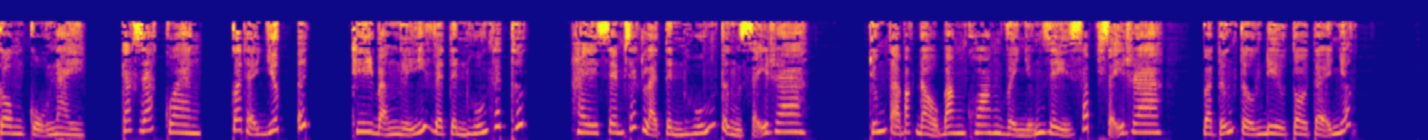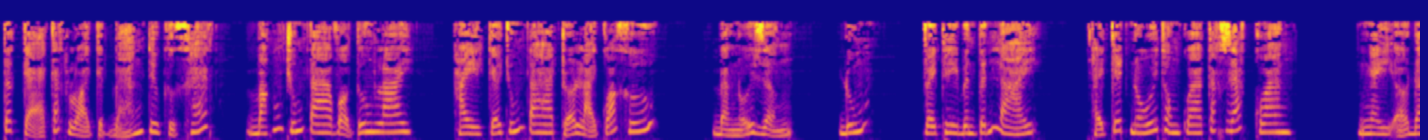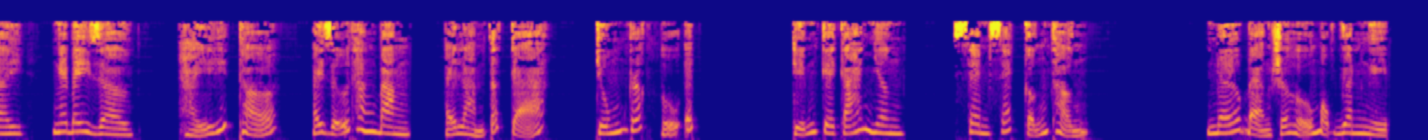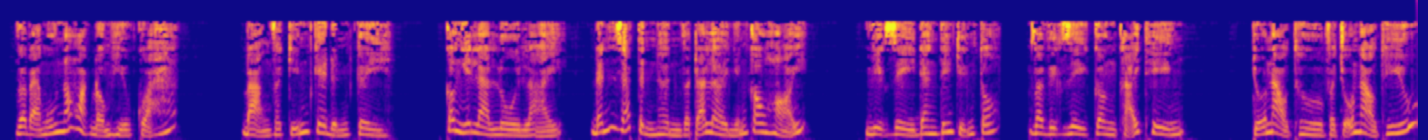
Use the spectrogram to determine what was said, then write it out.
Công cụ này, các giác quan, có thể giúp ích khi bạn nghĩ về tình huống thách thức hay xem xét lại tình huống từng xảy ra. Chúng ta bắt đầu băn khoăn về những gì sắp xảy ra và tưởng tượng điều tồi tệ nhất. Tất cả các loại kịch bản tiêu cực khác bắn chúng ta vào tương lai hay kéo chúng ta trở lại quá khứ. Bạn nổi giận. Đúng, vậy thì bình tĩnh lại. Hãy kết nối thông qua các giác quan. Ngay ở đây, ngay bây giờ, hãy hít thở, hãy giữ thăng bằng, hãy làm tất cả. Chúng rất hữu ích. Kiểm kê cá nhân, xem xét cẩn thận. Nếu bạn sở hữu một doanh nghiệp và bạn muốn nó hoạt động hiệu quả, bạn phải kiểm kê định kỳ, có nghĩa là lùi lại, đánh giá tình hình và trả lời những câu hỏi. Việc gì đang tiến triển tốt và việc gì cần cải thiện, chỗ nào thừa và chỗ nào thiếu.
